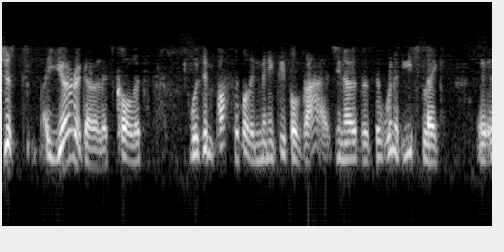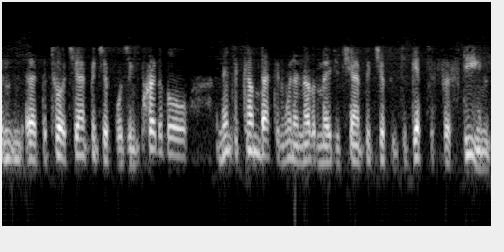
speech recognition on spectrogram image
just a year ago, let's call it, was impossible in many people's eyes. You know, the, the win at East Lake in, at the Tour Championship was incredible, and then to come back and win another major championship and to get to 15,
